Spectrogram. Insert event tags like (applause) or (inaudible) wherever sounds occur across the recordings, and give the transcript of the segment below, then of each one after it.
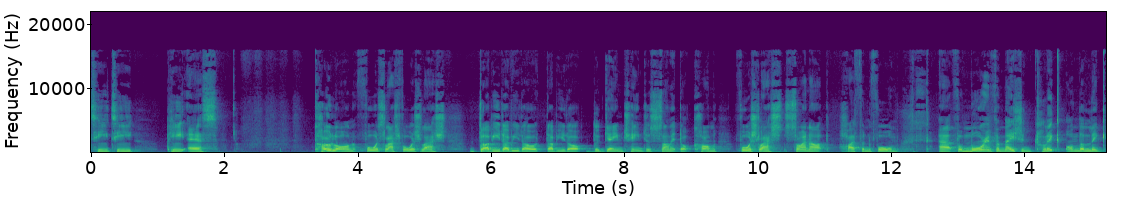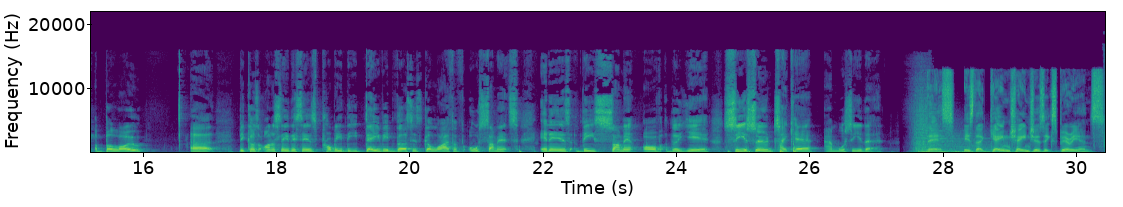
https colon forward slash forward slash www.thegamechangersummit.com forward slash sign up hyphen form. Uh, for more information, click on the link below. Uh, because honestly, this is probably the David versus Goliath of all summits. It is the summit of the year. See you soon. Take care, and we'll see you there. This is the Game Changers Experience.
